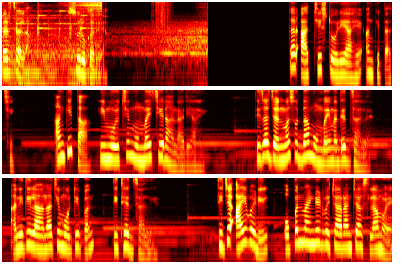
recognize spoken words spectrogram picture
तर चला सुरू करूया. तर आजची स्टोरी आहे अंकिताची. अंकिता ही मूळची मुंबईची राहणारी आहे. तिचा जन्मसुद्धा मुंबईमध्येच झालाय आणि ती लहानाची मोठी पण तिथेच झाली आहे. तिचे आई वडील ओपन माइंडेड विचारांचे असल्यामुळे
